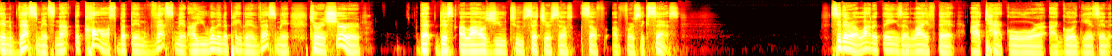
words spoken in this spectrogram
investments, not the cost, but the investment? Are you willing to pay the investment to ensure that this allows you to set yourself self up for success? See, there are a lot of things in life that I tackle or I go against, and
